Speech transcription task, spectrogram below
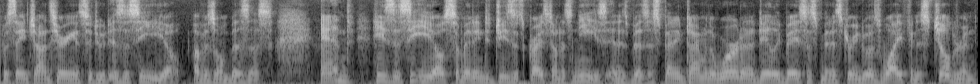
with St. John's Hearing Institute is the CEO of his own business, and he's the CEO submitting to Jesus Christ on his knees in his business, spending time in the Word on a daily basis, ministering to his wife and his children,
